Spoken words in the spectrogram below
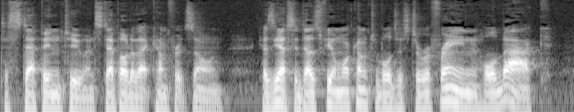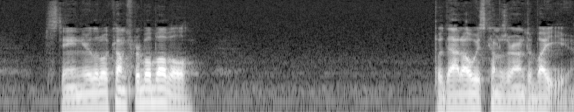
to step into and step out of that comfort zone. Because, yes, it does feel more comfortable just to refrain and hold back, stay in your little comfortable bubble but that always comes around to bite you.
